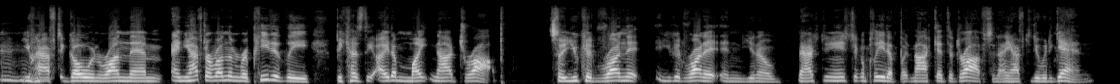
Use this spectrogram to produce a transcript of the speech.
Mm-hmm. you have to go and run them and you have to run them repeatedly because the item might not drop. So you could run it you could run it and you know match needs to complete it but not get the drop so now you have to do it again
